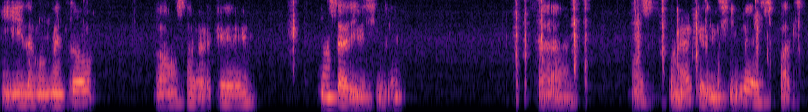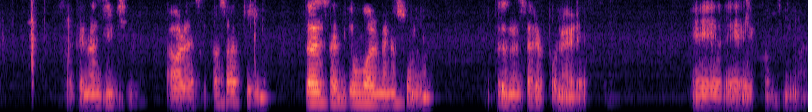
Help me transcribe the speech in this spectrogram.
Y de momento vamos a ver que no sea divisible. O sea, vamos a suponer que divisible es falso. O sea, que no es divisible. Ahora si pasó aquí, entonces hubo al menos uno. Entonces es necesario poner este eh, de continuar.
